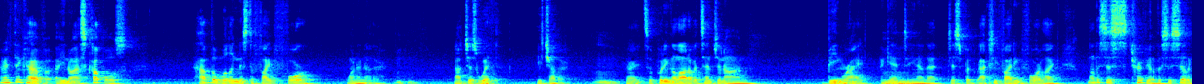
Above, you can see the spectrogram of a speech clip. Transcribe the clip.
And I think have you know as couples have the willingness to fight for one another, not just with each other, Mm. right? So putting a lot of attention on being right again, to, you know that just but actually fighting for like, no, this is trivial, this is silly.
